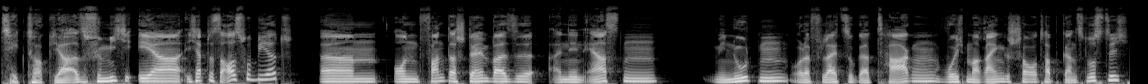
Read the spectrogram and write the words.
TikTok, ja, also für mich eher, ich habe das ausprobiert ähm, und fand das stellenweise in den ersten Minuten oder vielleicht sogar Tagen, wo ich mal reingeschaut habe, ganz lustig,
